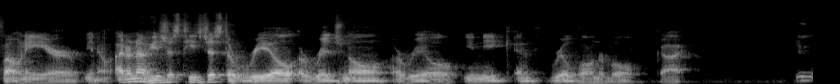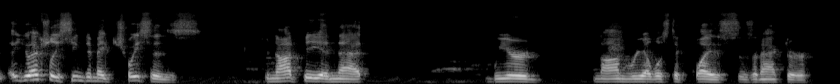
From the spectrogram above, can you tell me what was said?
phony or you know i don't know. He's just he's just a real original a real unique and real vulnerable guy. You you actually seem to make choices to not be in that weird non-realistic place as an actor.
